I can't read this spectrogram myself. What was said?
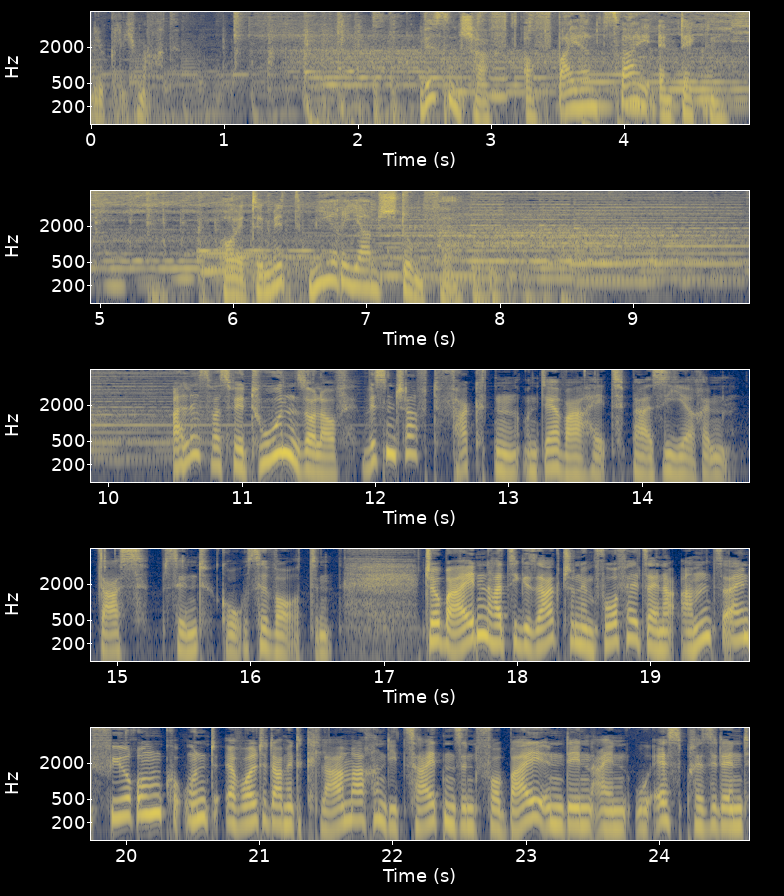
glücklich macht. Wissenschaft auf Bayern 2 entdecken. Heute mit Miriam Stumpfe. Alles, was wir tun, soll auf Wissenschaft, Fakten und der Wahrheit basieren. Das sind große Worte. Joe Biden hat sie gesagt schon im Vorfeld seiner Amtseinführung und er wollte damit klarmachen, die Zeiten sind vorbei, in denen ein US-Präsident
